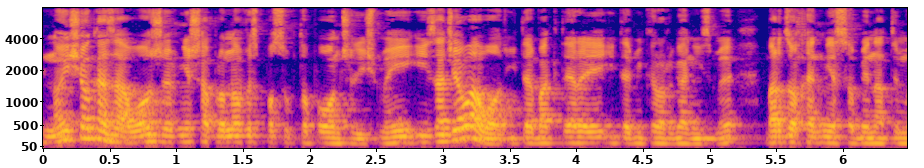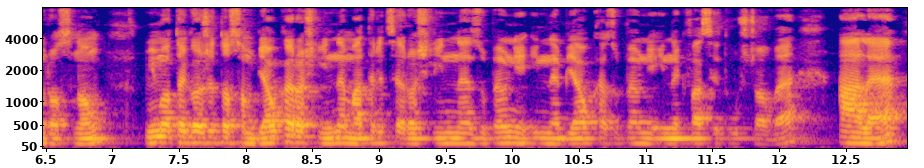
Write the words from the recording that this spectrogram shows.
No i się okazało, że w nieszablonowy sposób to połączyliśmy i i zadziałało. I te bakterie, i te mikroorganizmy bardzo chętnie sobie na tym rosną, mimo tego, że to są białka roślinne, matryce roślinne, zupełnie inne białka, zupełnie inne kwasy tłuszczowe, ale e,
